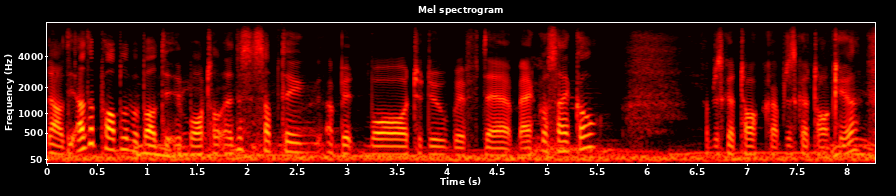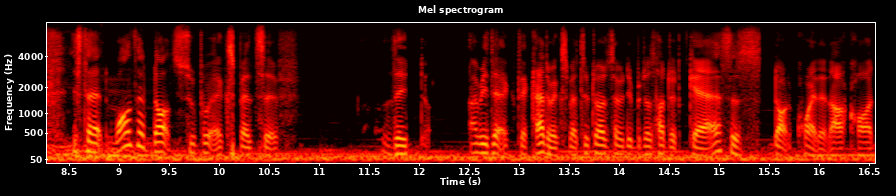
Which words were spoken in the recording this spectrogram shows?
Now, the other problem about the Immortal, and this is something a bit more to do with their macro cycle, I'm just gonna talk. I'm just gonna talk here. Mm. Is that while they're not super expensive, they, I mean they're, they're kind of expensive. 270 meters, 100 gas is not quite an Archon,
